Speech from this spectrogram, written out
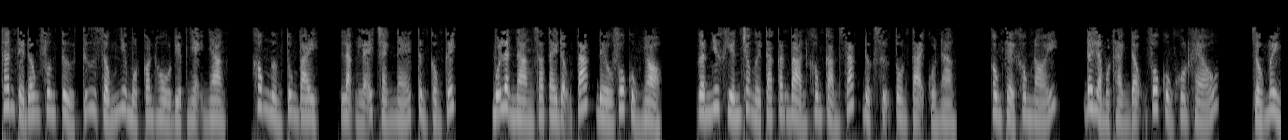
thân thể Đông Phương Tử Tư giống như một con hồ điệp nhẹ nhàng, không ngừng tung bay, lặng lẽ tránh né từng công kích. Mỗi lần nàng ra tay động tác đều vô cùng nhỏ, gần như khiến cho người ta căn bản không cảm giác được sự tồn tại của nàng. Không thể không nói, đây là một hành động vô cùng khôn khéo. Giấu mình,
